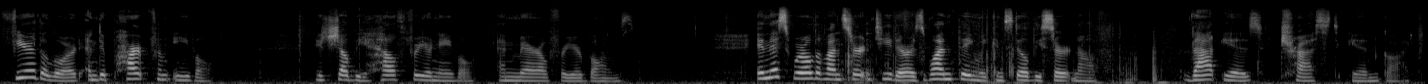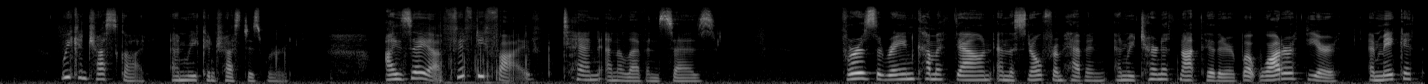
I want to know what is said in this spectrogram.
Fear the Lord, and depart from evil. It shall be health for your navel, and marrow for your bones. In this world of uncertainty, there is one thing we can still be certain of that is trust in God. We can trust God, and we can trust His Word. Isaiah 55 10 and 11 says, For as the rain cometh down and the snow from heaven, and returneth not thither, but watereth the earth, and maketh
